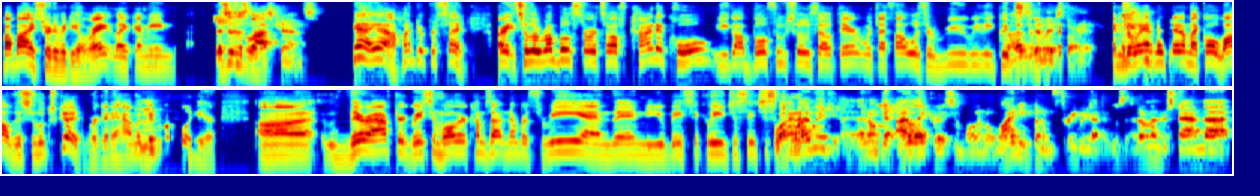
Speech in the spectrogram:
bye bye sort of a deal, right? Like, I mean, this is his last chance. Yeah, yeah, hundred percent. All right, so the Rumble starts off kind of cool. You got both Usos out there, which I thought was a really, really good. That's a good way to start it. And the way I looked at it, I'm like, oh wow, this looks good. We're gonna have a mm. good Rumble here. Uh, thereafter, Grayson Waller comes out number three, and then you basically just it just why, kinda... why would you? I don't get. I like Grayson Waller, but why do you put him three when you got the Usos? I don't understand that.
